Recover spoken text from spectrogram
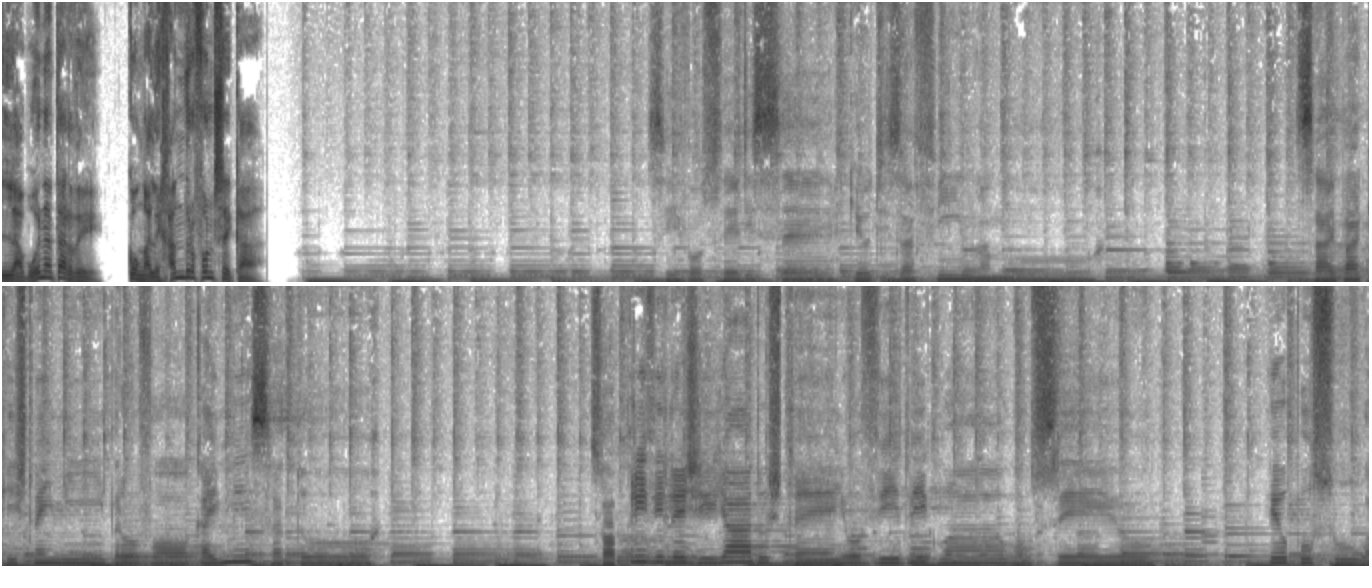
La Buena Tarde con Alejandro Fonseca. Se você disser que eu desafino amor, saiba que isto em mim provoca imensa dor. Só privilegiados têm ouvido igual ao seu. Eu possuo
